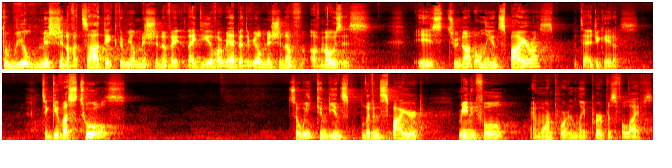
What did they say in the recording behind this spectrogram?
the real mission of a tzaddik, the real mission of a, the idea of a rebbe, the real mission of, of Moses is to not only inspire us, but to educate us, to give us tools so we can be live inspired, meaningful, and more importantly, purposeful lives.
